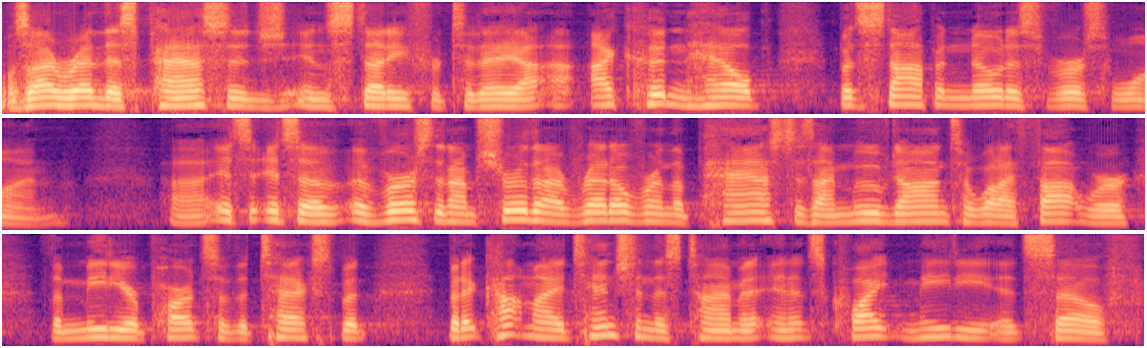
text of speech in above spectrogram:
Well, as I read this passage in study for today, I, I couldn't help but stop and notice verse 1. Uh, it's it's a, a, verse that I'm sure that I've read over in the past as I moved on to what I thought were the meatier parts of the text, but, but it caught my attention this time, and it's quite meaty itself.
